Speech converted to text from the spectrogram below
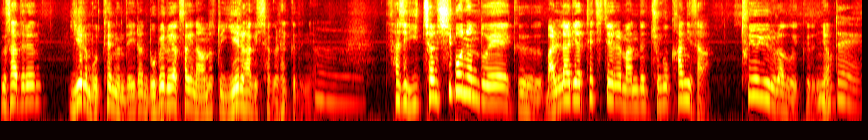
의사들은 이해를 못 했는데 이런 노벨 의학상이 나오면서 또 이해를 하기 시작을 했거든요. 음. 사실 2015년도에 그 말라리아 퇴치제를 만든 중국 한의사 투유유라고 있거든요. 네.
